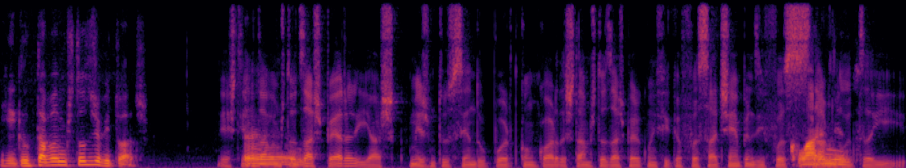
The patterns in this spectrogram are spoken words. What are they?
E aquilo que estávamos todos habituados. Este ano estávamos todos à espera e acho que mesmo tu sendo o Porto, concordas, estávamos todos à espera que o Benfica fosse à Champions e fosse dar Claramente. luta e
